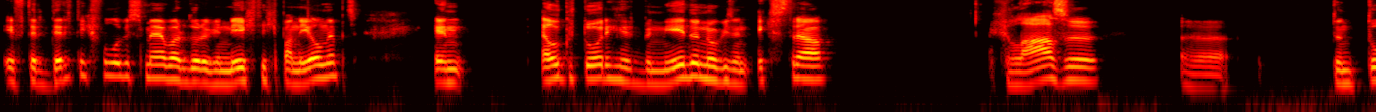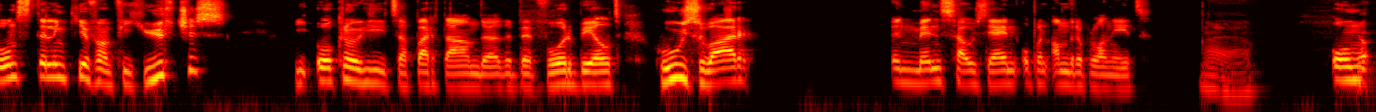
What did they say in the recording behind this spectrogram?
heeft er 30 volgens mij, waardoor je 90 panelen hebt. En elke toren heeft beneden nog eens een extra glazen eh tentoonstellingje van figuurtjes, die ook nog eens iets apart aanduiden. Bijvoorbeeld hoe zwaar een mens zou zijn op een andere planeet. Nou ja. Om, Ja.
